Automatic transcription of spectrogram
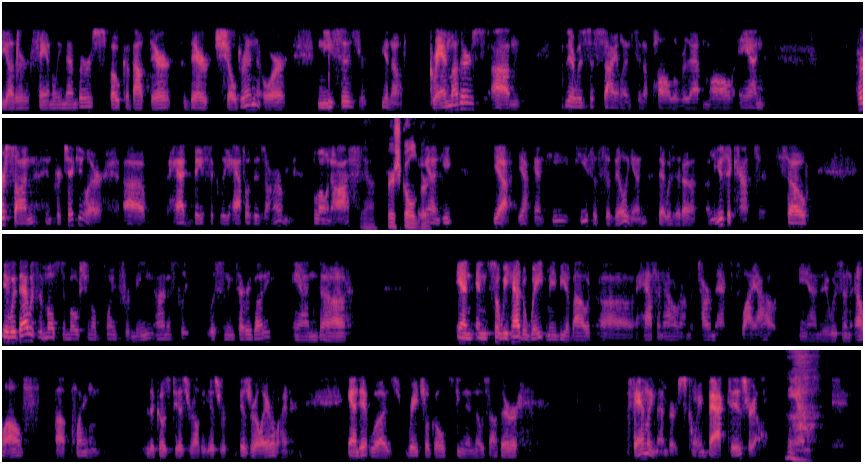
the other family members spoke about their their children or nieces or you know grandmothers. Um, there was a silence and a pall over that mall, and her son in particular uh, had basically half of his arm blown off. Yeah, Hersh Goldberg. And he, yeah, yeah, and he he's a civilian that was at a, a music concert. So it was that was the most emotional point for me, honestly, listening to everybody, and uh, and and so we had to wait maybe about uh, half an hour on the tarmac to fly out, and it was an El Al uh, plane that goes to Israel, the Israel, Israel airliner, and it was Rachel Goldstein and those other family members going back to Israel and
